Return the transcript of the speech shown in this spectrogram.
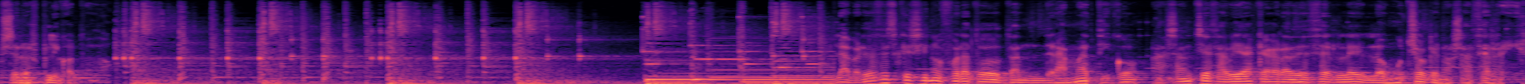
se lo explico todo. Verdad es que si no fuera todo tan dramático, a Sánchez había que agradecerle lo mucho que nos hace reír.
